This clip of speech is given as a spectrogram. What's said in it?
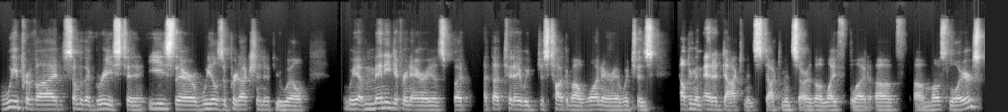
we provide some of the grease to ease their wheels of production, if you will. We have many different areas, but I thought today we'd just talk about one area, which is helping them edit documents. Documents are the lifeblood of uh, most lawyers.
